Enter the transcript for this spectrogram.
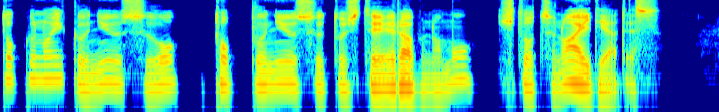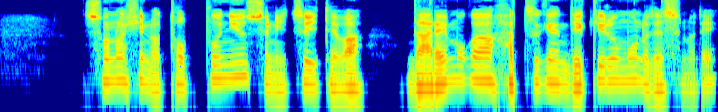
得のいくニュースをトップニュースとして選ぶのも一つのアイディアです。その日のトップニュースについては誰もが発言できるものですので、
